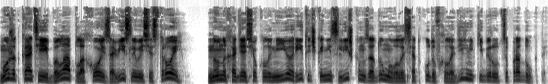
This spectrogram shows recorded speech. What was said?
Может, Катя и была плохой, завистливой сестрой, но, находясь около нее, Риточка не слишком задумывалась, откуда в холодильнике берутся продукты,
